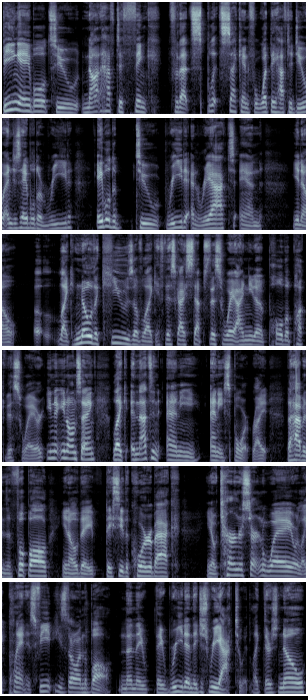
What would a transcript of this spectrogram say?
Being able to not have to think for that split second for what they have to do and just able to read, able to to read and react and you know uh, like know the cues of like if this guy steps this way i need to pull the puck this way or you know you know what i'm saying? Like and that's in any any sport right? That happens in football you know they they see the quarterback you know turn a certain way or like plant his feet he's throwing the ball. And then they they read and they just react to it. Like there's no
